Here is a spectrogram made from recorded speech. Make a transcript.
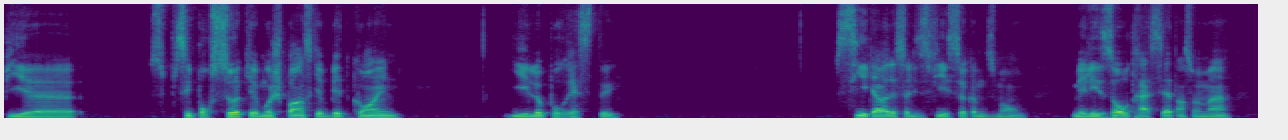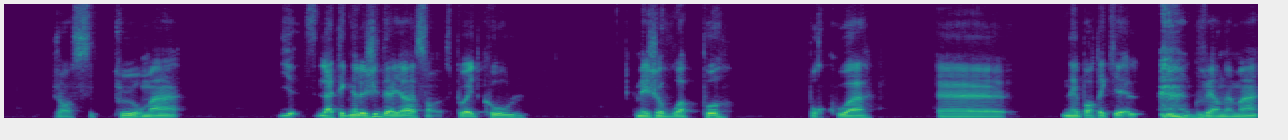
Puis euh, c'est pour ça que moi, je pense que Bitcoin, il est là pour rester. S'il est capable de solidifier ça comme du monde. Mais les autres assets en ce moment, genre, c'est purement. la technologie d'ailleurs, ça peut être cool, mais je ne vois pas pourquoi euh, n'importe quel gouvernement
